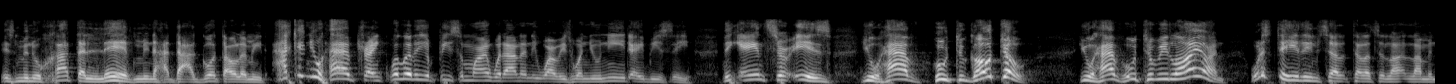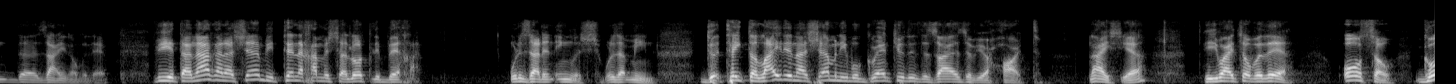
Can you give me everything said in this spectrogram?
is minuchat lev min hada'agot ha'olamit. How can you have tranquility and peace of mind without any worries when you need ABC? The answer is you have who to go to. You have who to rely on. What does Tehillim tell us in Lamed uh, Zayin over there? What is that in English? What does that mean? take delight in Hashem and He will grant you the desires of your heart. Nice, yeah? He writes over there. Also. Next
